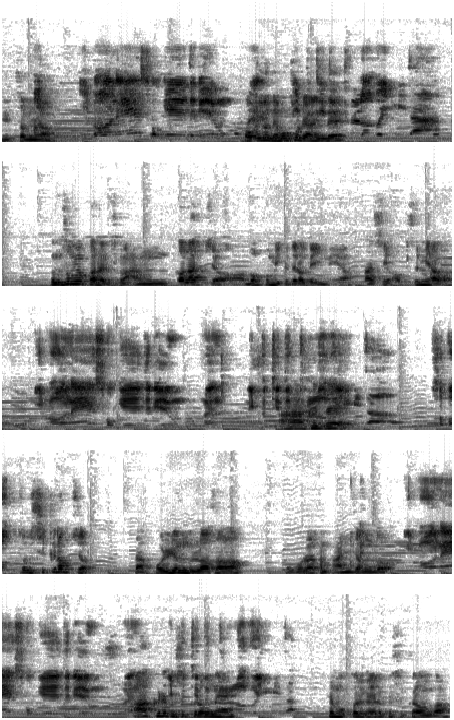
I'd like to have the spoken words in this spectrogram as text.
1.0 이번에 소개해드릴 어, 이거 내 목소리 아닌데? Frog입니다. 음성 효과를 지금 안 꺼놨죠. 어, 높음이 그대로 돼 있네요. 다시 없음이라고 할게요. 이번에 소개해드릴 운동은 lifted 아, frog입니다. 허벅 좀 시끄럽죠. 자 볼륨 눌러서 이거를 한 반 정도. 이번에 소개해드릴 운동은 아 그래도 시끄럽네. 제 목소리가 이렇게 시끄러운가?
